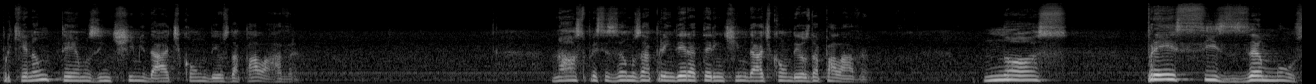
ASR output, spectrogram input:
Porque não temos intimidade com o Deus da palavra. Nós precisamos aprender a ter intimidade com Deus da palavra. Nós precisamos,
